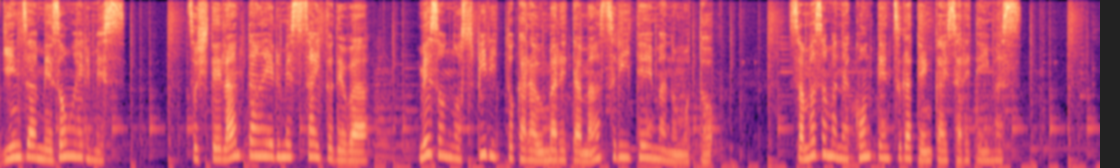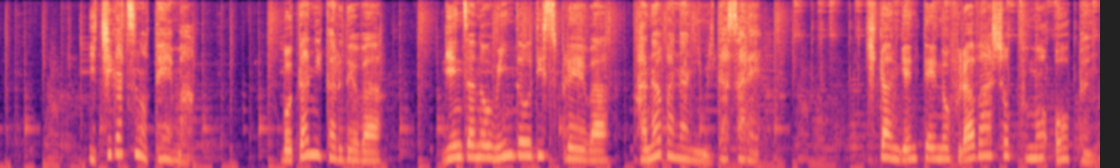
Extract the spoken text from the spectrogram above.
銀座メゾンエルメスそしてランタンエルメスサイトではメゾンのスピリットから生まれたマンスリーテーマのもとさまざまなコンテンツが展開されています。1月のテーマ「ボタニカル」では銀座のウィンドウディスプレイは花々に満たされ期間限定のフラワーショップもオープン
